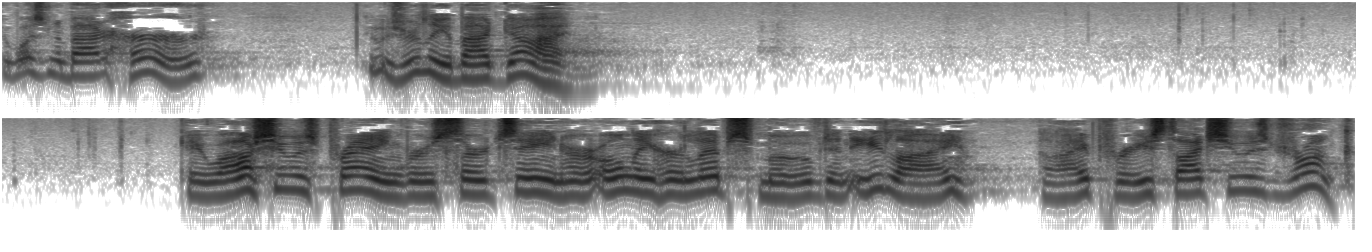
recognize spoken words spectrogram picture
It wasn't about her. It was really about God. Okay, while she was praying, verse 13, her, only her lips moved, and Eli, the high priest, thought she was drunk.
